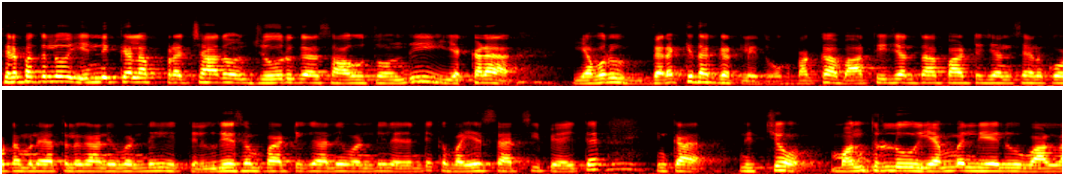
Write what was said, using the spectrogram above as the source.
తిరుపతిలో ఎన్నికల ప్రచారం జోరుగా సాగుతోంది. ఎక్కడ ఎవరు వెనక్కి తగ్గట్లేదు. ఒక పక్క భారతీయ జనతా పార్టీ జనసేన కూటమి నేతలు కానివ్వండి తెలుగుదేశం పార్టీ కానివ్వండి లేదంటే ఇక వైఎస్ఆర్సీపీ అయితే ఇంకా నిత్యం మంత్రులు ఎమ్మెల్యేలు వాళ్ళ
